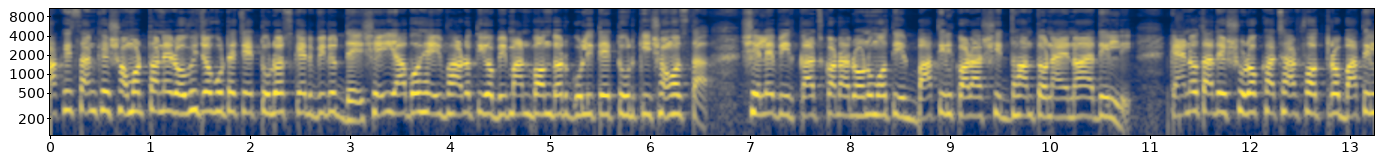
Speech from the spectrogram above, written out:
পাকিস্তানকে সমর্থনের অভিযোগ উঠেছে তুরস্কের বিরুদ্ধে। সেই আবহেই ভারতীয় বিমানবন্দরগুলিতে তুর্কি সংস্থা সেলেবির কাজ করার অনুমতির বাতিল করার সিদ্ধান্ত নেয় নয়াদিল্লি। কেন তাদের সুরক্ষা ছাড়পত্র বাতিল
